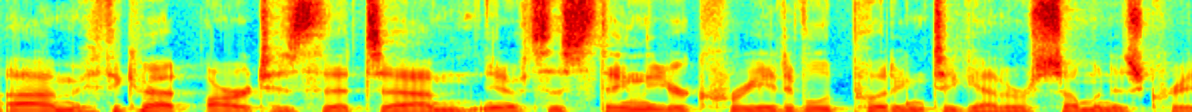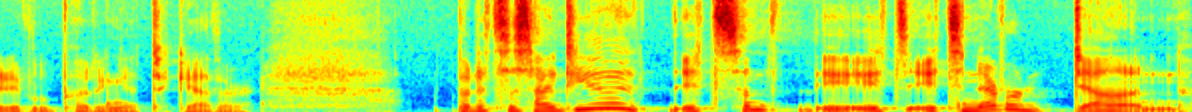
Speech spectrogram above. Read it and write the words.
Um, if you think about art, is that um, you know it's this thing that you're creatively putting together. Someone is creatively putting it together but it's this idea that it's some it's it's never done.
